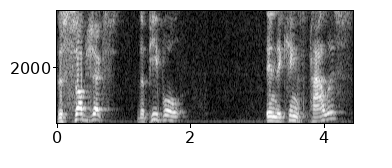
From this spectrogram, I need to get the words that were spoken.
The subjects, the people in the king's palace,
